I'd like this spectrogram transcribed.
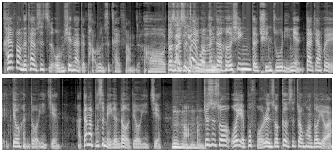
开放的态度是指我们现在的讨论是开放的。哦，但是，是就是在我们的核心的群组里面，大家会丢很多意见。啊，当然不是每个人都有丢意见，嗯嗯，就是说我也不否认说各式状况都有啊，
